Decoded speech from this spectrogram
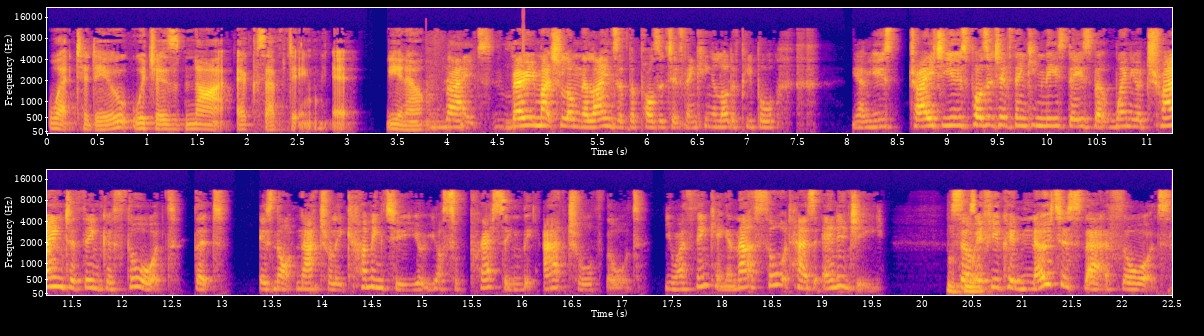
what to do, which is not accepting it, you know? Right. Very much along the lines of the positive thinking. A lot of people you know use try to use positive thinking these days but when you're trying to think a thought that is not naturally coming to you you're suppressing the actual thought you are thinking and that thought has energy mm-hmm. so if you can notice that thought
